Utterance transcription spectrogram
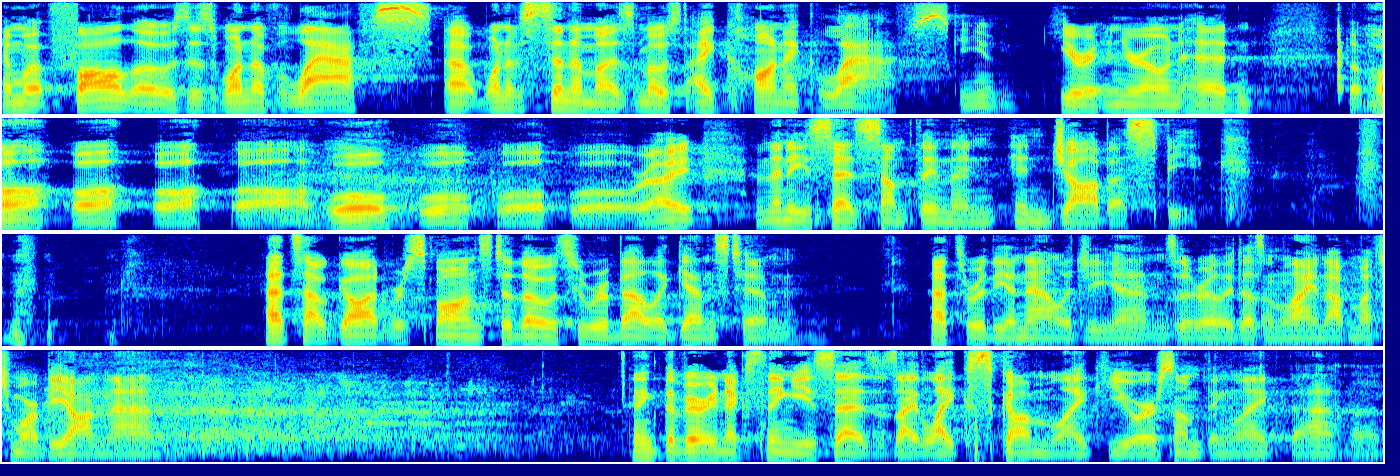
And what follows is one of laughs, uh, one of cinema's most iconic laughs. Can you hear it in your own head? The oh, oh, oh, oh, oh, oh, oh, oh, right? And then he says something in, in Jabba speak. That's how God responds to those who rebel against him. That's where the analogy ends. It really doesn't line up much more beyond that. I think the very next thing he says is, I like scum like you, or something like that. But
